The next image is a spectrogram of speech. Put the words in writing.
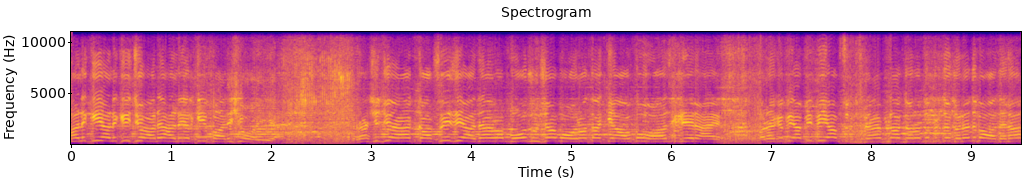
हल्की हल्की जो है ना हल्की हल्की बारिश हो रही है। रश जो है काफ़ी ज़्यादा है मैं बहुत ऊँचा बोल रहा था कि आपको आवाज़ क्लियर आए। और अगर भी अभी भी आप सब्सक्राइब ना करो तो फिर तो गलत बात है ना।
